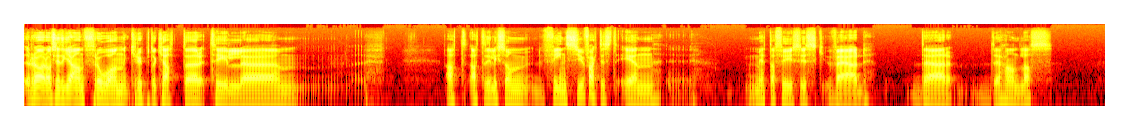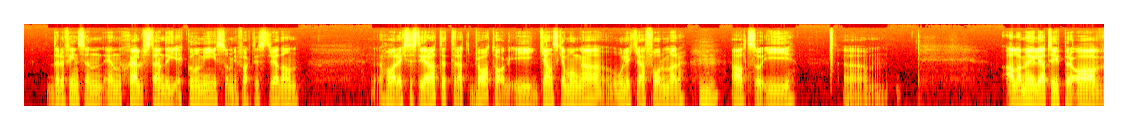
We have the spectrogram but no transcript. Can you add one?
röra oss lite grann från kryptokatter till ehm, att, att det liksom finns ju faktiskt en metafysisk värld där det handlas. Där det finns en, en självständig ekonomi som ju faktiskt redan har existerat ett rätt bra tag i ganska många olika former. Mm. Alltså i ehm, alla möjliga typer av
